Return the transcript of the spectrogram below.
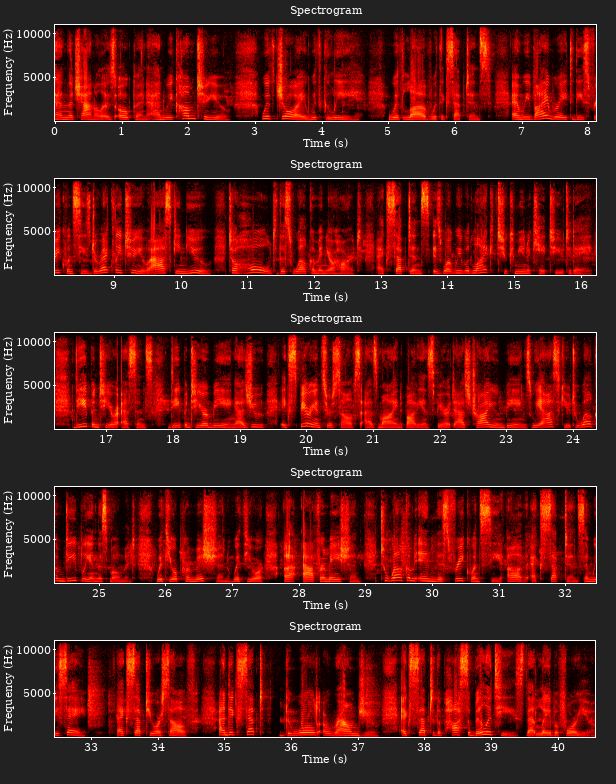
and the channel is open, and we come to you with joy, with glee, with love, with acceptance, and we vibrate these frequencies directly to you, asking you to hold this welcome in your heart. Acceptance is what we would like to communicate to you today, deep into your essence, deep into your being, as you experience yourselves as mind, body, and spirit, as triune beings. We ask you to welcome deeply in this moment, with your permission, with your uh, affirmation, to welcome in this frequency of acceptance. And we say, accept yourself and accept the world around you, accept the possibilities that lay before you.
